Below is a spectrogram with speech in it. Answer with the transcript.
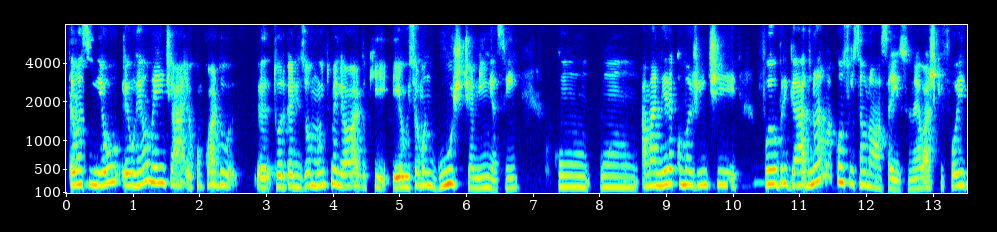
Então, é. assim, eu, eu realmente, ah, eu concordo, eh, tu organizou muito melhor do que eu, isso é uma angústia minha, assim, com, com a maneira como a gente foi obrigado. Não é uma construção nossa isso, né? Eu acho que foi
